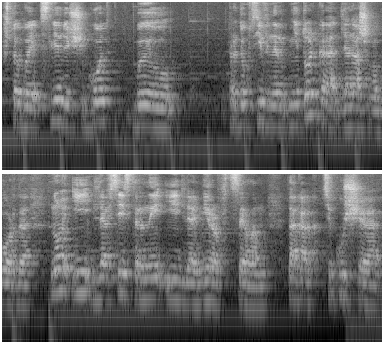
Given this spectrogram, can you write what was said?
чтобы следующий год был продуктивным не только для нашего города, но и для всей страны и для мира в целом, так как текущая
